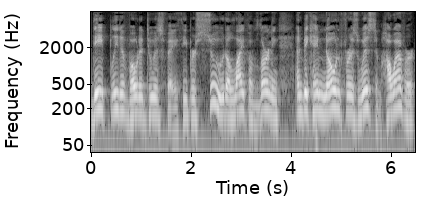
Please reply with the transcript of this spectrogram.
Deeply devoted to his faith, he pursued a life of learning and became known for his wisdom. However,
